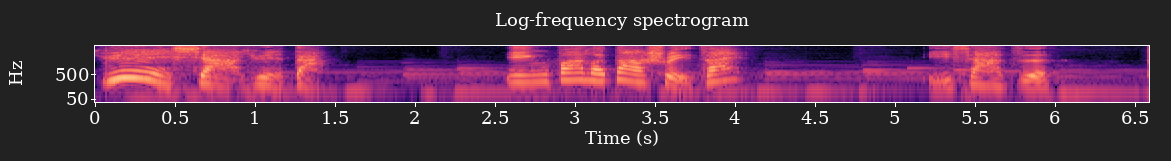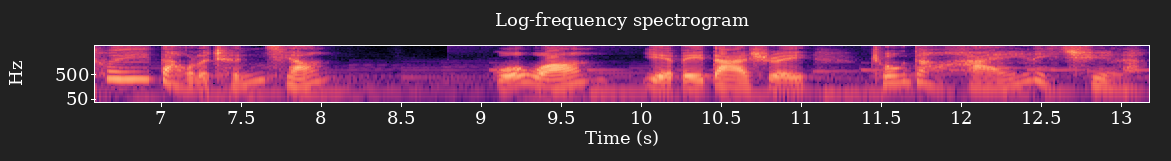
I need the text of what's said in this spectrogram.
越下越大，引发了大水灾，一下子推倒了城墙，国王也被大水冲到海里去了。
